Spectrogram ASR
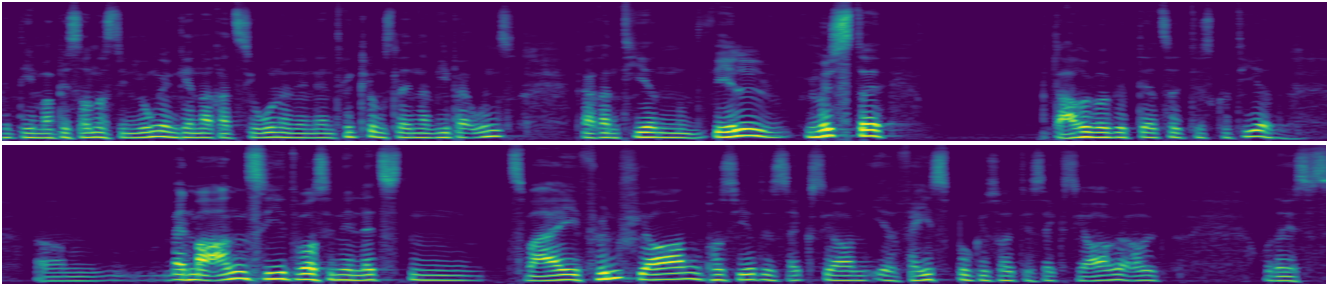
den man besonders den jungen Generationen in Entwicklungsländern wie bei uns garantieren will, müsste. Darüber wird derzeit diskutiert. Ähm, wenn man ansieht, was in den letzten zwei, fünf Jahren passiert ist, sechs Jahren, ihr Facebook ist heute sechs Jahre alt oder ist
